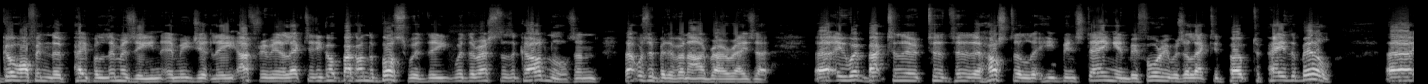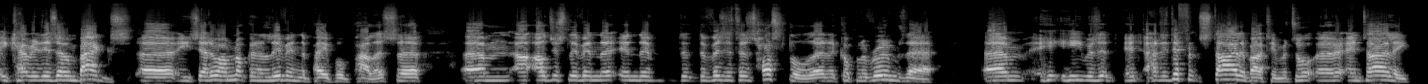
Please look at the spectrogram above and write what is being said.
go off in the papal limousine immediately after he been elected. He got back on the bus with the with the rest of the cardinals, and that was a bit of an eyebrow raiser. uh, he went back to the to, to, the hostel that he'd been staying in before he was elected pope to pay the bill. Uh, he carried his own bags. Uh, he said, "Oh, I'm not going to live in the papal palace. Uh, um, I'll just live in the in the, the, the visitors' hostel and a couple of rooms there." Um, he, he was a, it had a different style about him all, uh, entirely.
